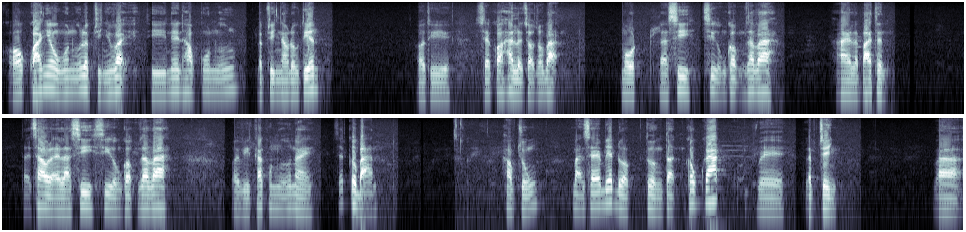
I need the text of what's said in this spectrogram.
Có quá nhiều ngôn ngữ lập trình như vậy thì nên học ngôn ngữ lập trình nào đầu tiên? Ở thì sẽ có hai lựa chọn cho bạn. Một là C, C cộng cộng Java. Hai là Python. Tại sao lại là C, C cộng cộng Java? Bởi vì các ngôn ngữ này rất cơ bản. Học chúng, bạn sẽ biết được tường tận gốc gác về lập trình và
